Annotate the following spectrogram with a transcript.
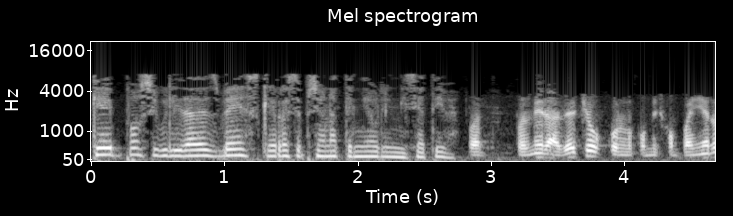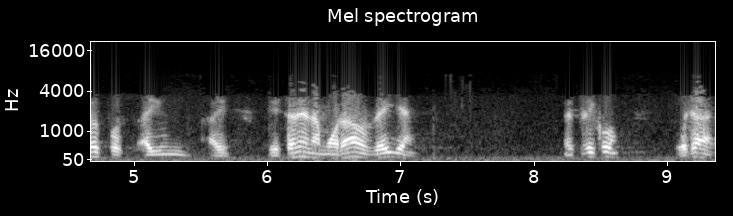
¿Qué posibilidades ves? ¿Qué recepción ha tenido la iniciativa? Pues, pues mira, de hecho, con, con, mis compañeros, pues hay un, hay, están enamorados de ella. ¿Me explico? O sea,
